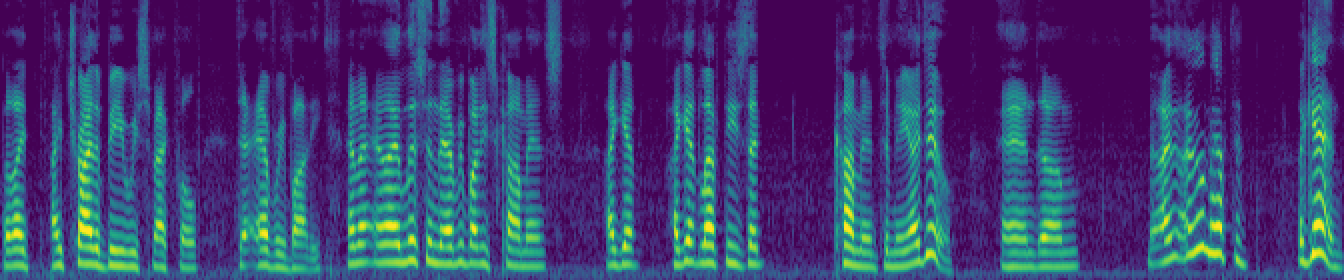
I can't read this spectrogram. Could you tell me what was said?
but I I try to be respectful to everybody, and I, and I listen to everybody's comments. I get I get lefties that comment to me. I do, and um, I I don't have to. Again,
